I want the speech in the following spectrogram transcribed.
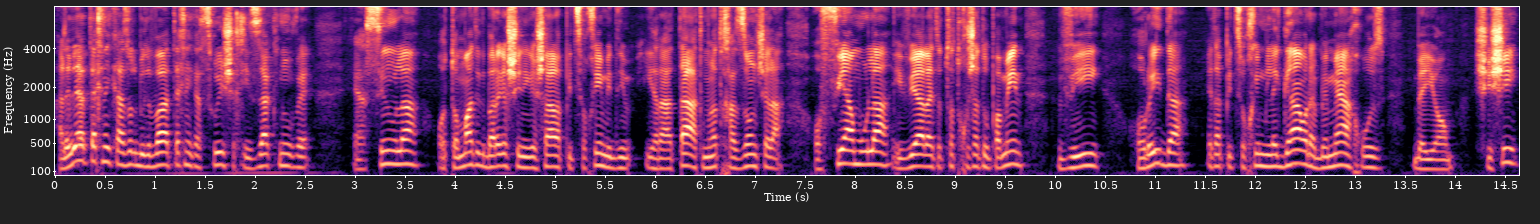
על ידי הטכניקה הזאת בלבד, טכניקה סוויש שחיזקנו ועשינו לה, אוטומטית ברגע שהיא ניגשה לפיצוחים, היא, היא ראתה, התמונת חזון שלה הופיעה מולה, הביאה לה את אותה תחושת דופמין, והיא הורידה את הפיצוחים לגמרי ב-100% ביום שישי,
